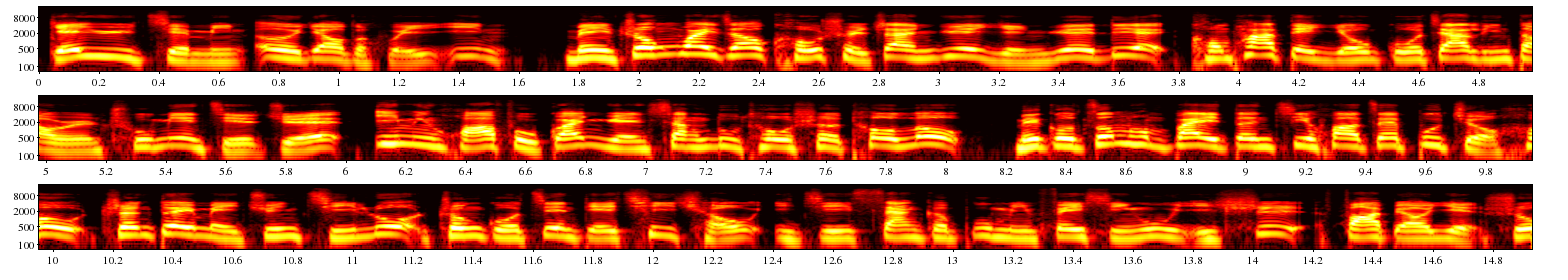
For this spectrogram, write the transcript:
给予简明扼要的回应。美中外交口水战越演越烈，恐怕得由国家领导人出面解决。一名华府官员向路透社透露，美国总统拜登计划在不久后针对美军击落中国间谍气球以及三个不明飞行物一事发表演说，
